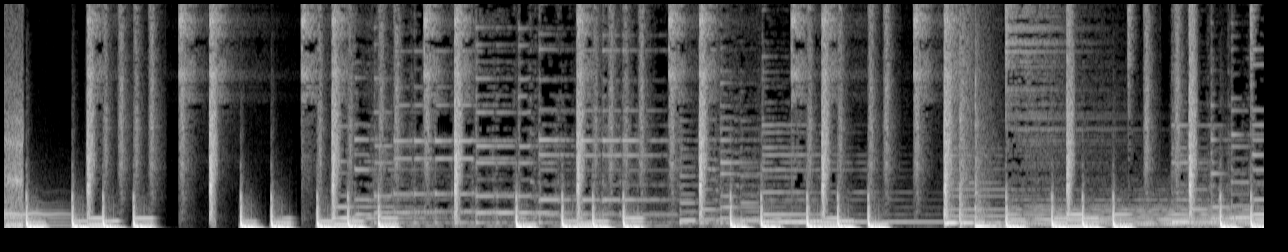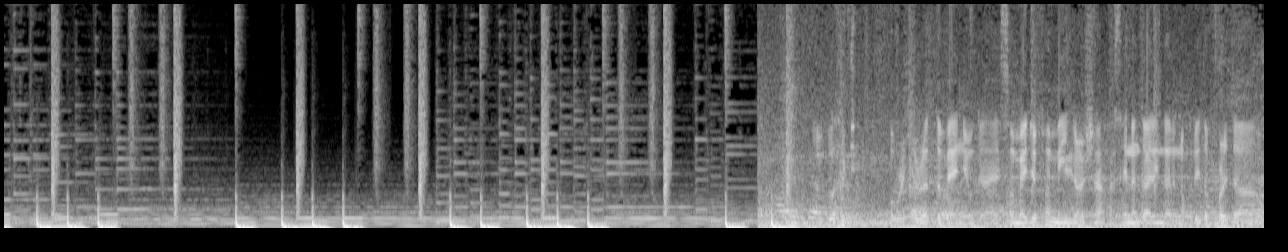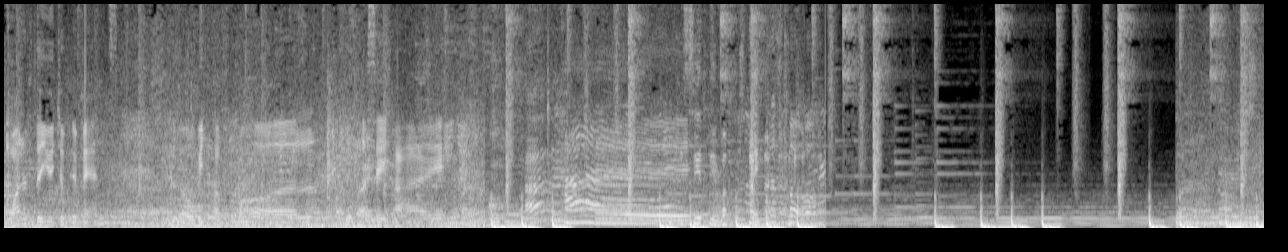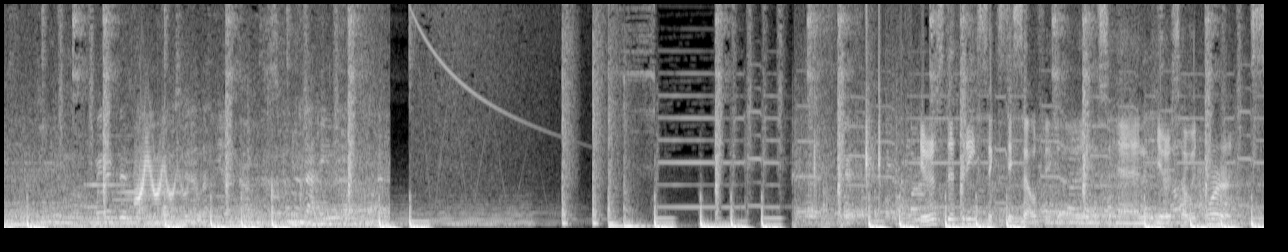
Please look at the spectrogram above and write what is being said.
Medyo familiar siya kasi nanggaling na rin ako dito for the one of the YouTube events. Hello, we have Paul. Diba? Say hi. Hi! Sweet, di ba? Here's the 360 selfie guys and here's how it works.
